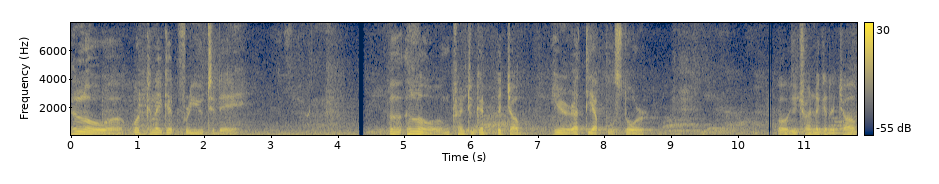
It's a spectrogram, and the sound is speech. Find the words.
Hello, uh, what can I get for you today? Uh, hello, I'm trying to get a job here at the Apple store. Oh, you're trying to get a job?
